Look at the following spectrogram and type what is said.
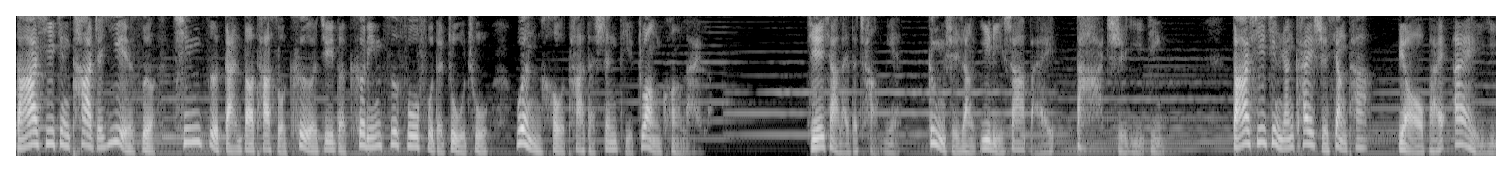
达西竟踏着夜色，亲自赶到他所客居的柯林斯夫妇的住处，问候他的身体状况来了。接下来的场面更是让伊丽莎白大吃一惊，达西竟然开始向他表白爱意。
